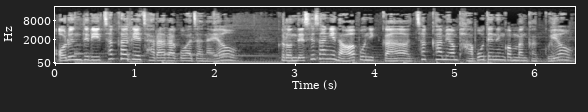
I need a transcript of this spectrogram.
어른들이 착하게 자라라고 하잖아요. 그런데 세상에 나와보니까 착하면 바보 되는 것만 같고요.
